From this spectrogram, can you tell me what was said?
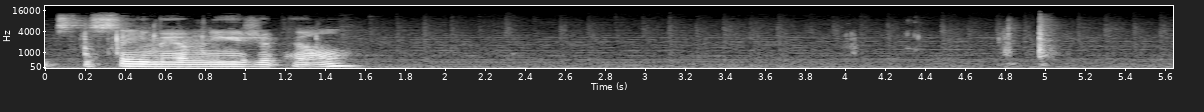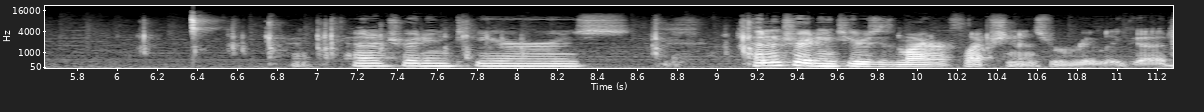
It's the same amnesia pill. Okay, penetrating tears. Penetrating tears with my reflection is really good.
